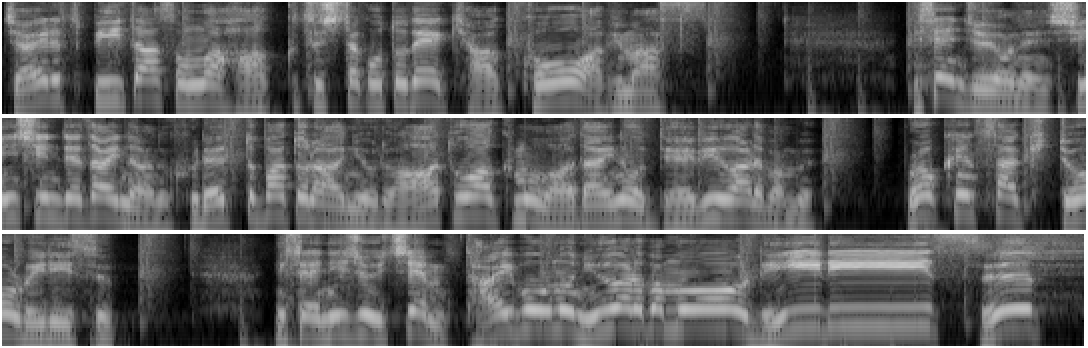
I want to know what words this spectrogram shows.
ジャイルス・ピーターソンが発掘したことで脚光を浴びます。2014年、新進デザイナーのフレッド・バトラーによるアートワークも話題のデビューアルバム、Broken Circuit をリリース。2021年、待望のニューアルバムをリリース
